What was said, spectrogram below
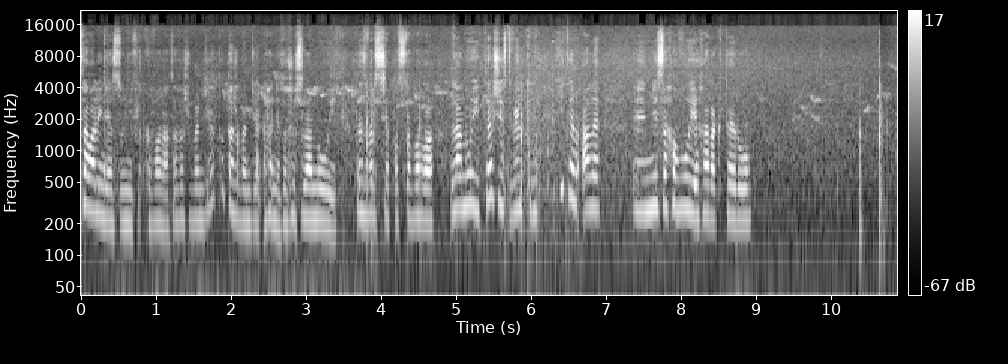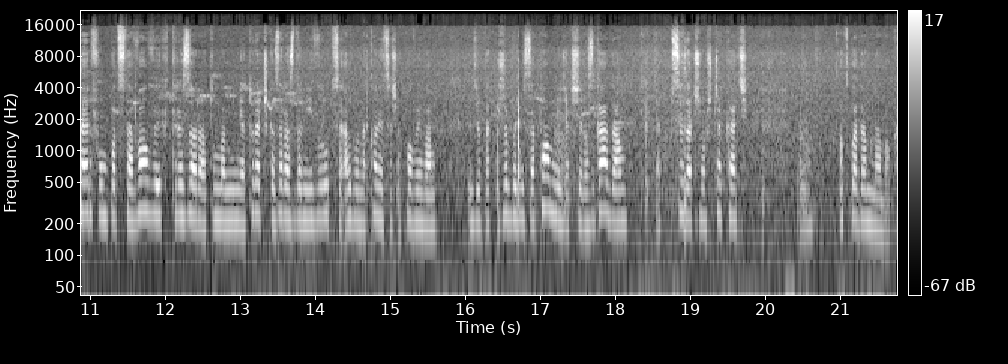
Cała linia jest zunifikowana. To też będzie? To też będzie. A nie, to już jest Lanui. To jest wersja podstawowa. Lanui też jest wielkim hitem, ale y, nie zachowuje charakteru perfum podstawowych Trezora. Tu mam miniatureczkę, zaraz do niej wrócę, albo na koniec coś opowiem Wam. Będzie tak, żeby nie zapomnieć, jak się rozgadam, jak psy zaczną szczekać, y, odkładam na bok.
